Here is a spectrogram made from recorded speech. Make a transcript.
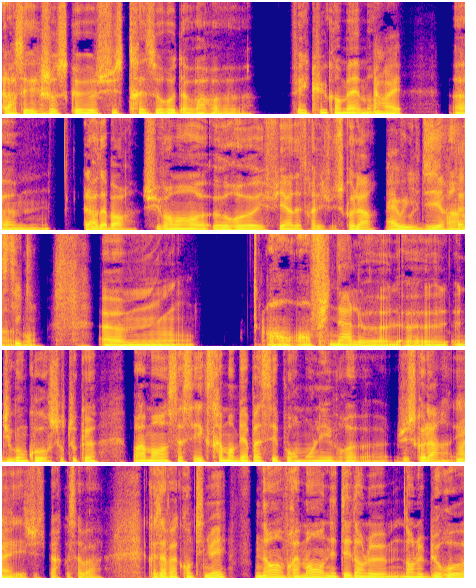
Alors, c'est quelque chose que je suis très heureux d'avoir euh, vécu quand même. Ouais. Euh, alors d'abord, je suis vraiment euh, heureux et fier d'être allé jusque-là. Ah oui, faut le dire. hein, fantastique. bon. Euh, en, en finale euh, du concours, surtout que vraiment ça s'est extrêmement bien passé pour mon livre euh, jusque-là, et, j'espère que ça va que ça va continuer. Non, vraiment, on était dans le dans le bureau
